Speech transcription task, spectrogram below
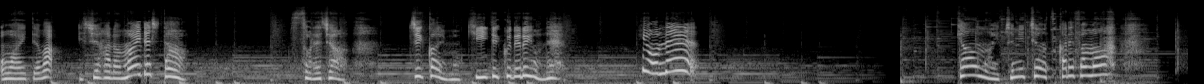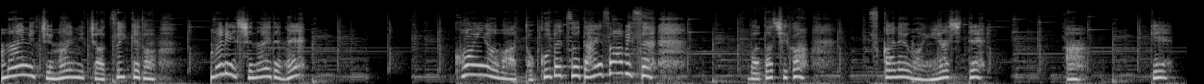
お相手は石原舞でした。それじゃあ、次回も聞いてくれるよね。よね今日も一日お疲れ様。毎日毎日暑いけど、無理しないでね。今夜は特別大サービス。私が疲れを癒して、あ、げ、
